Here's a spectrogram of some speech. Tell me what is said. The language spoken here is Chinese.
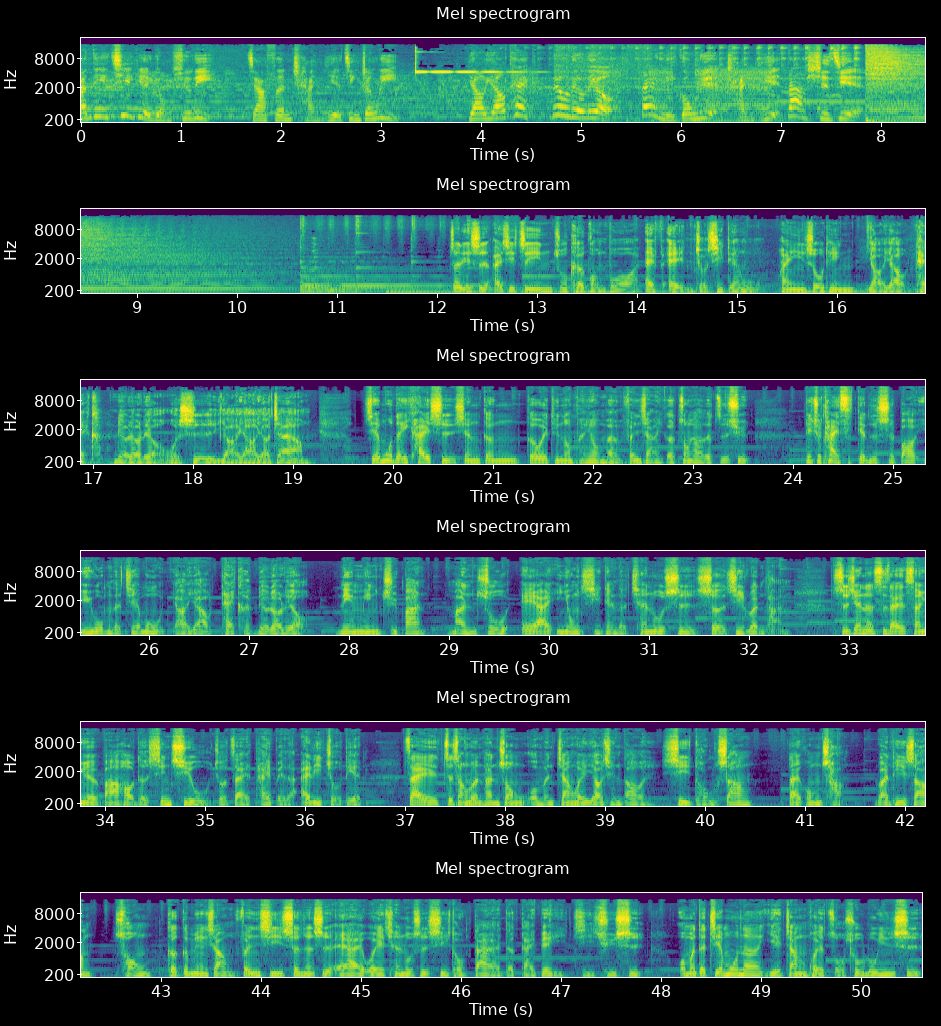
传递企业永续力，加分产业竞争力。姚姚 Tech 六六六带你攻略产业大世界。这里是 IC 之音竹科广播 FM 九七点五，欢迎收听姚姚 Tech 六六六，我是姚姚姚嘉阳。节目的一开始，先跟各位听众朋友们分享一个重要的资讯。Digitimes 电子时报与我们的节目姚姚 Tech 六六六联名举办满足 AI 应用起点的嵌入式设计论坛，时间呢是在三月八号的星期五，就在台北的艾丽酒店。在这场论坛中，我们将会邀请到系统商、代工厂、软体商，从各个面向分析生成式 AI 为嵌入式系统带来的改变以及趋势。我们的节目呢，也将会走出录音室。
